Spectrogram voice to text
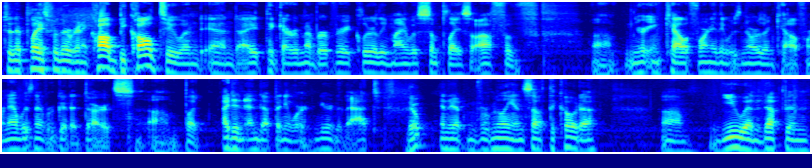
to their place where they were going to call, be called to, and, and I think I remember very clearly mine was someplace off of um, near in California. I think it was Northern California. I was never good at darts, um, but I didn't end up anywhere near to that. Nope. Ended up in Vermillion, South Dakota. Um, you ended up in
